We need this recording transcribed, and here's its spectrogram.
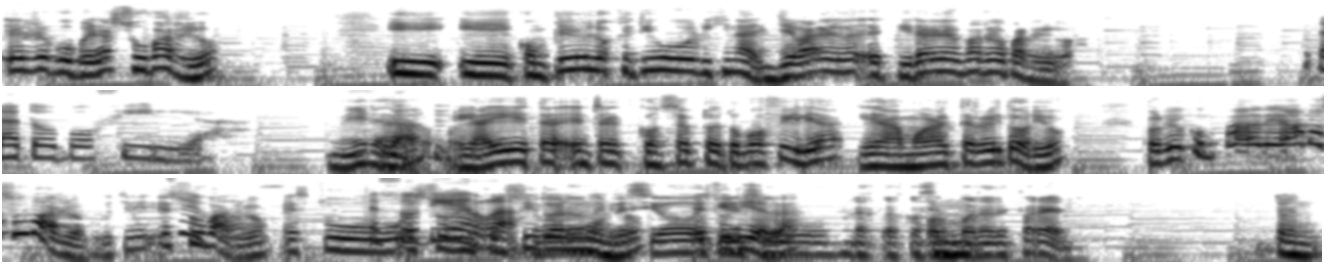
es recuperar su barrio y, y cumplir el objetivo original llevar el, tirar el barrio para arriba La topofilia. Mira. claro y ahí está- entra el concepto de topofilia que es amor al territorio porque el compadre ama su barrio es su barrio es su, Es su es tierra. del mundo creció es su tierra su- las, las cosas Por- importantes para él. Entonces,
